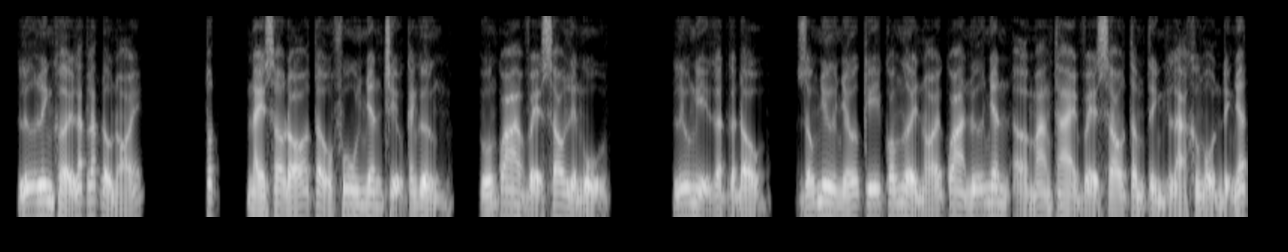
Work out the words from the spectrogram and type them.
Lữ Linh Khởi lắc lắc đầu nói, tốt, này sau đó tẩu phu nhân chịu canh gừng, uống qua về sau liền ngủ. Lưu Nghị gật gật đầu, giống như nhớ kỹ có người nói qua nữ nhân ở mang thai về sau tâm tình là không ổn định nhất.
